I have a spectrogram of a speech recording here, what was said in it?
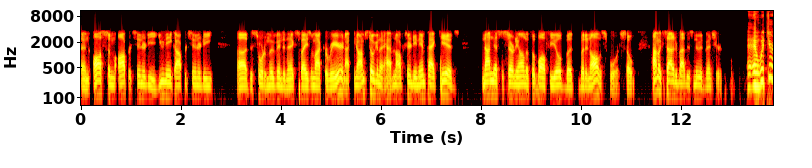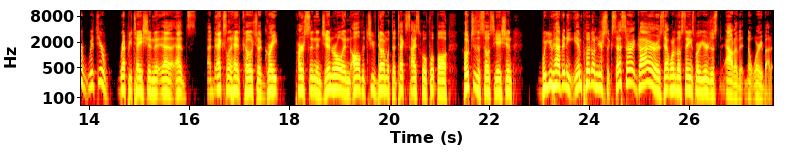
an awesome opportunity, a unique opportunity uh, to sort of move into the next phase of my career. And I, you know, I'm still going to have an opportunity to impact kids, not necessarily on the football field, but but in all the sports. So I'm excited about this new adventure. And with your with your reputation uh, as an excellent head coach, a great person in general, and all that you've done with the Texas High School Football Coaches Association. Will you have any input on your successor at Guy, or is that one of those things where you're just out of it? Don't worry about it.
